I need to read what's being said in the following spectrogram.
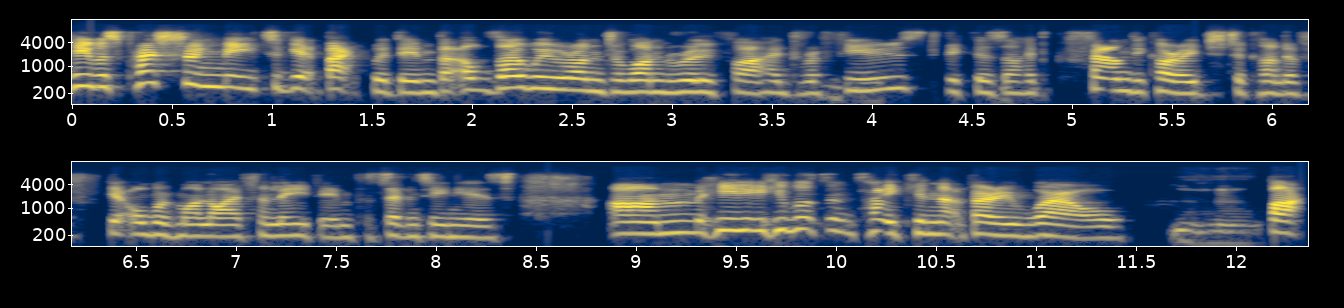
he was pressuring me to get back with him, but although we were under one roof, I had refused because I had found the courage to kind of get on with my life and leave him for 17 years. Um, he he wasn't taking that very well. Mm-hmm. But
